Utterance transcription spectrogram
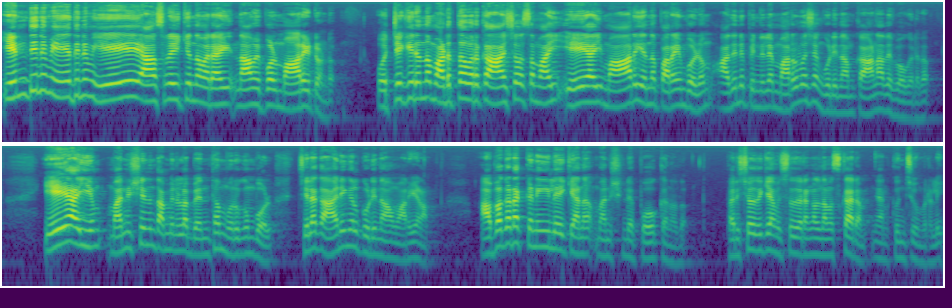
എന്തിനും ഏതിനും എ ഐ ആശ്രയിക്കുന്നവരായി നാം ഇപ്പോൾ മാറിയിട്ടുണ്ട്. ഒറ്റയ്ക്കിരുന്ന് അടുത്തവർക്ക് ആശ്വാസമായി എ ഐ മാറി എന്ന് പറയുമ്പോഴും അതിന് പിന്നിലെ മറുവശം കൂടി നാം കാണാതെ പോകരുത്. എ ഐയും മനുഷ്യനും തമ്മിലുള്ള ബന്ധം മുറുകുമ്പോൾ ചില കാര്യങ്ങൾ കൂടി നാം അറിയണം. അപകടക്കണിയിലേക്കാണ് മനുഷ്യന്റെ പോക്കുന്നത്. പരിശോധിക്കാം വിശദവിവരങ്ങൾ. നമസ്കാരം. ഞാൻ കുഞ്ചു മുരളി.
